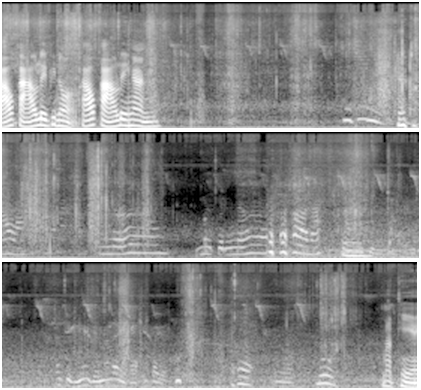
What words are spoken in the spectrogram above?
ขาวขาวเลยพี่น้องขาวขาวเลยงานนะ ดูมัดเถีย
